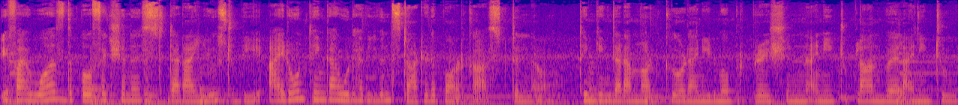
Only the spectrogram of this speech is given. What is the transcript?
if I was the perfectionist that I used to be, I don't think I would have even started a podcast till now. Thinking that I'm not good, I need more preparation, I need to plan well, I need to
